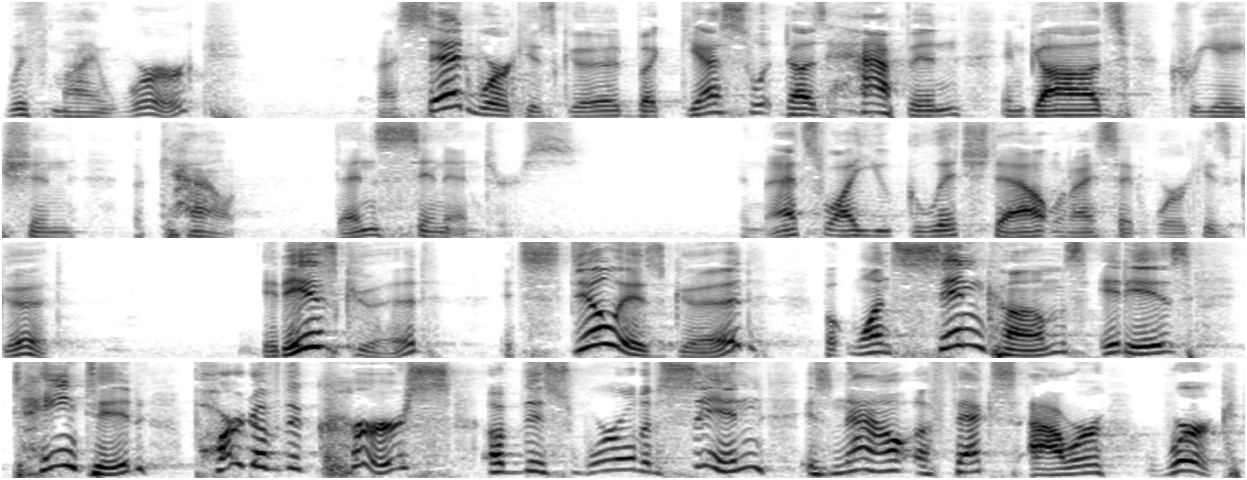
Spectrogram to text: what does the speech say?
with my work I said work is good, but guess what does happen in God's creation account? Then sin enters. And that's why you glitched out when I said work is good. It is good. It still is good. But once sin comes, it is tainted. Part of the curse of this world of sin is now affects our work.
